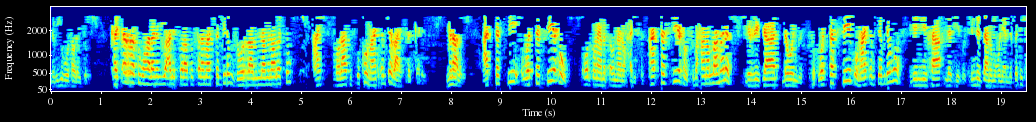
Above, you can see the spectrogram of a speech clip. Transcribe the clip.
ነብዩ ቦታው ላይ ገቡ። ከጨረሱ በኋላ ነብዩ አለይሂ ሰላቱ ወሰላም አሰግደው ዘወር አሉና ምን አሏቸው? አይ ሶላት ውስጥ እኮ ማጨብጨብ አይፈቀድም። ምን አሉ? አተስቢ ወተስቢሑ ቆርጦ ነው ያመጣውና ነው ሐዲስ አተስቢሑ ሱብሃንአላህ ማለት ለሪጃል ለወንዶች። ወተስቢቁ ማጨብጨብ ደግሞ ለኒሳ ለሴቶች። እንደዛ ነው መሆን ያለበት። እሺ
